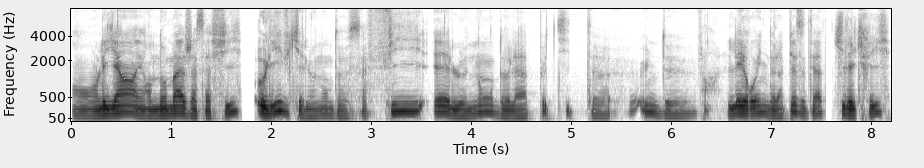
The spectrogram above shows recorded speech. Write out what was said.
en lien et en hommage à sa fille, Olive, qui est le nom de sa fille, et le nom de la petite, euh, une de, l'héroïne de la pièce de théâtre qu'il écrit.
